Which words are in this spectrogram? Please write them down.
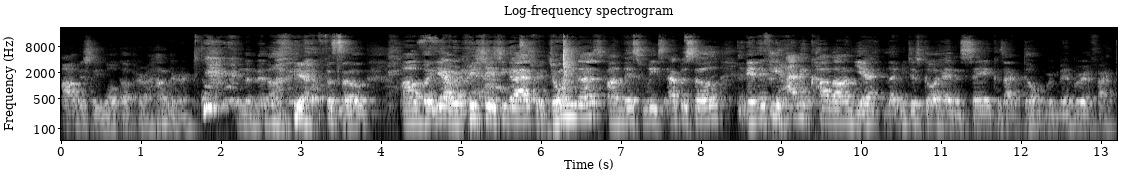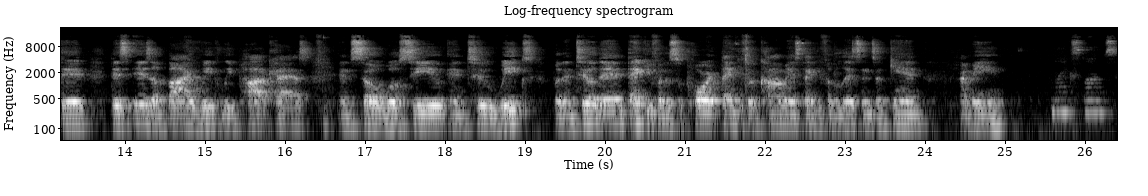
obviously woke up her hunger in the middle of the episode. Uh, but yeah, we appreciate you guys for joining us on this week's episode. And if you haven't caught on yet, let me just go ahead and say it because I don't remember if I did. This is a bi weekly podcast. And so we'll see you in two weeks. But until then, thank you for the support. Thank you for the comments. Thank you for the listens. Again, I mean, Likes, loves.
